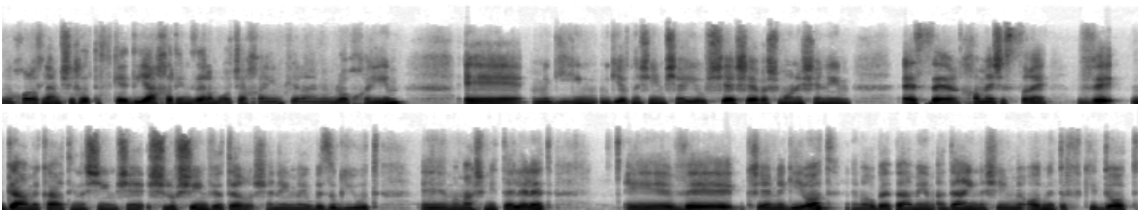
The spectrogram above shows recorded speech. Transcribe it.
והן יכולות להמשיך לתפקד יחד עם זה, למרות שהחיים שלהם הם לא חיים. אה, מגיעים, מגיעות נשים שהיו 6, 7, 8 שנים, 10, 15, וגם הכרתי נשים ש-30 ויותר שנים היו בזוגיות אה, ממש מתעללת. אה, וכשהן מגיעות, הן הרבה פעמים עדיין נשים מאוד מתפקדות,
